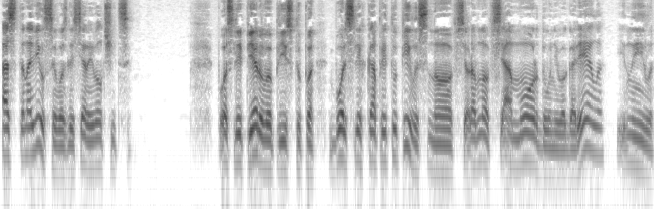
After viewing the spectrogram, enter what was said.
остановился возле серой волчицы. После первого приступа боль слегка притупилась, но все равно вся морда у него горела и ныла.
